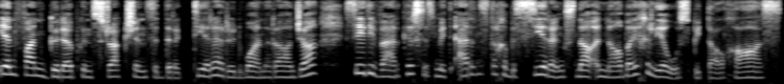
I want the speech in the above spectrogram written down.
Een van Good Hope Construction se direkteure, Rudwan Raja, sê die werkers is met ernstige beserings na 'n nabygeleë hospitaal gehaas.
